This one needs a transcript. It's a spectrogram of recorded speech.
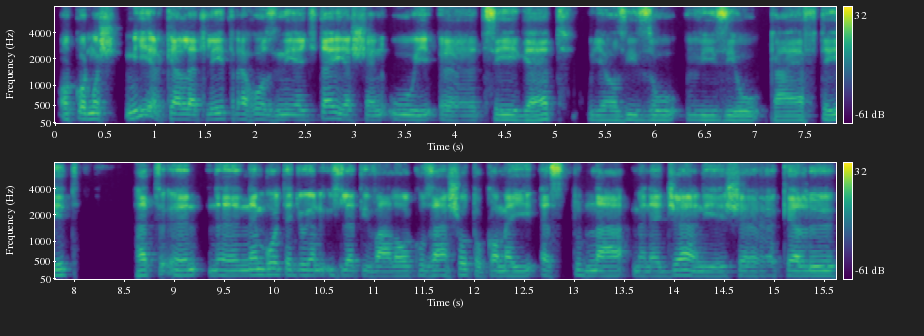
akkor most miért kellett létrehozni egy teljesen új céget, ugye az Izo Vízió Kft-t, Hát nem volt egy olyan üzleti vállalkozásotok, amely ezt tudná menedzselni, és kellő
